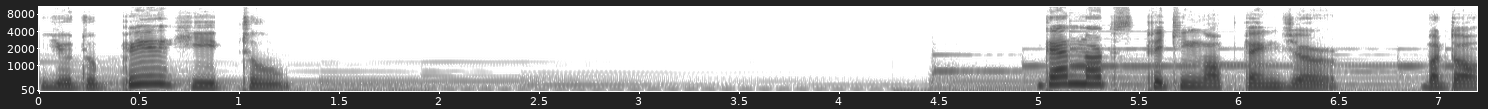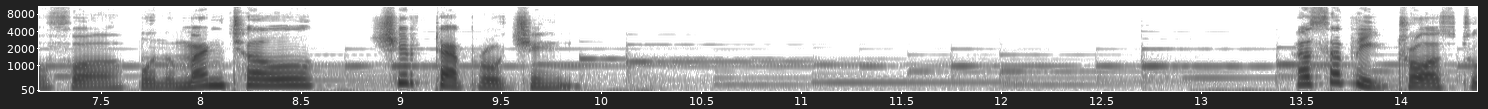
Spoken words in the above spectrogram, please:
you to pay heed to. They are not speaking of danger, but of a monumental shift approaching. As the week draws to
